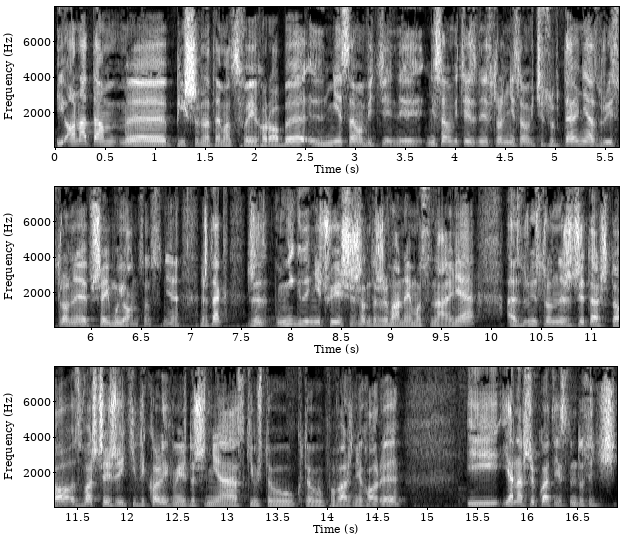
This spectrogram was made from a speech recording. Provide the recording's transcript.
I ona tam e, pisze na temat swojej choroby niesamowicie, e, niesamowicie z jednej strony niesamowicie subtelnie, a z drugiej strony przejmująco, co nie? Że tak, że nigdy nie czujesz się szantażowany emocjonalnie, a z drugiej strony, że czytasz to, zwłaszcza jeżeli kiedykolwiek miałeś do czynienia z kimś, kto był, kto był poważnie chory, i ja na przykład jestem dosyć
